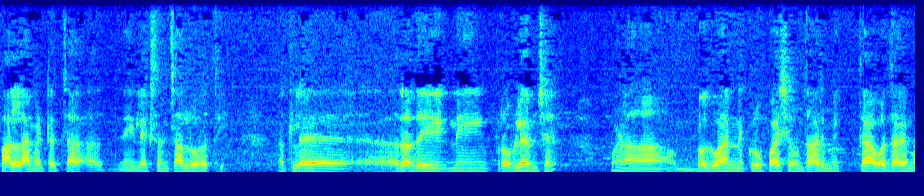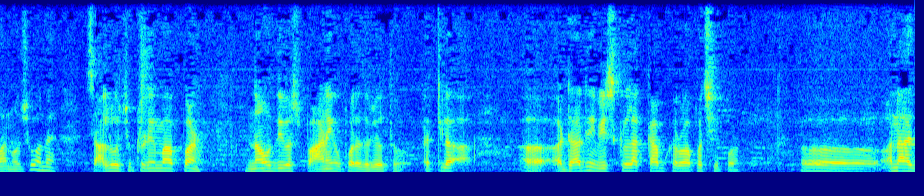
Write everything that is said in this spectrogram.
પાર્લામેન્ટ ઇલેક્શન ચાલુ હતી. એટલે હૃદયની પ્રોબ્લેમ છે. પણ ભગવાનની કૃપા છે. હું ધાર્મિકતા વધારે માનું છું અને ચાલુ ચૂંટણીમાં પણ નવ દિવસ પાણી ઉપર જ રહ્યો હતો. એટલે અઢારની વીસ કલાક કામ કરવા પછી પણ અનાજ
